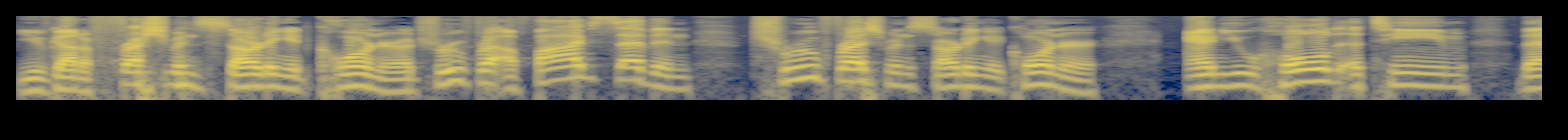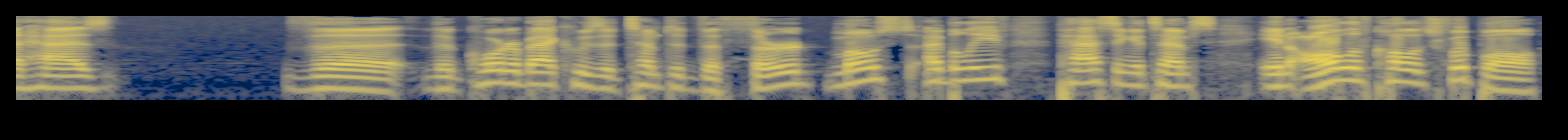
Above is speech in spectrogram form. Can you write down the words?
You've got a freshman starting at corner, a true fre- a five seven true freshman starting at corner, and you hold a team that has the the quarterback who's attempted the third most, I believe, passing attempts in all of college football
